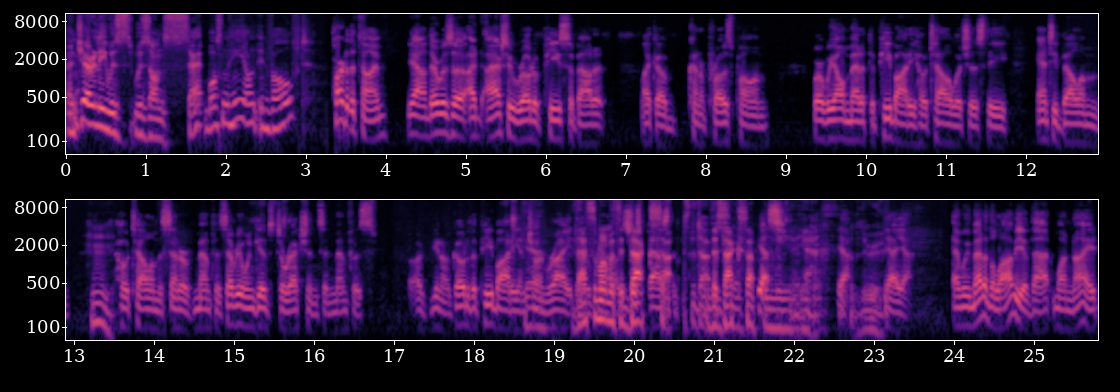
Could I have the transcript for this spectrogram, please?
And Jerry Lee was was on set, wasn't he? On, involved? Part of the time. Yeah, there was a. I, I actually wrote a piece about it, like a kind of prose poem, where we all met at the Peabody Hotel, which is the antebellum Hmm. hotel in the center of Memphis. Everyone gives directions in Memphis. Uh, you know, go to the Peabody and Yeah. turn right. That's or, the you one know, with the ducks, up, the- It's the the ducks, ducks, yeah. up Yes. in the, uh, yeah, Yeah. on the roof. Yeah, yeah. And we met in the lobby of that one night.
